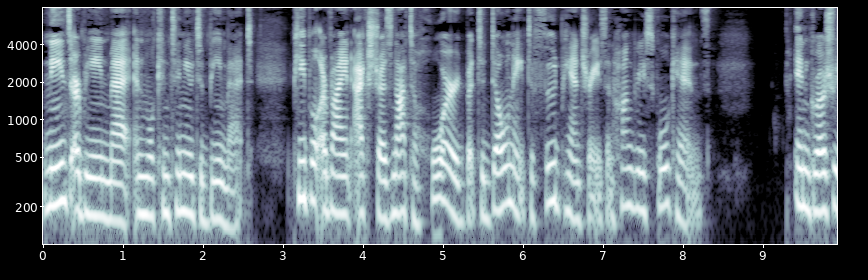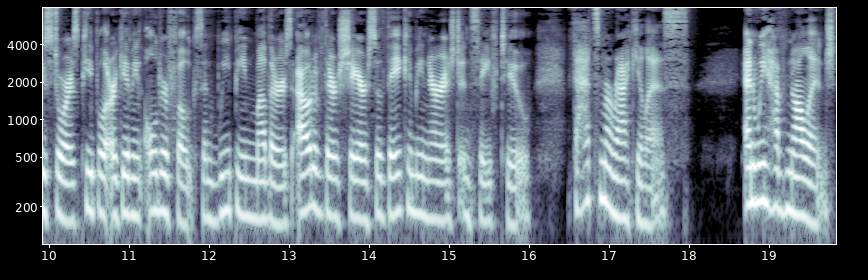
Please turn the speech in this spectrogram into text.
Needs are being met and will continue to be met. People are buying extras not to hoard, but to donate to food pantries and hungry school kids. In grocery stores, people are giving older folks and weeping mothers out of their share so they can be nourished and safe too. That's miraculous. And we have knowledge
